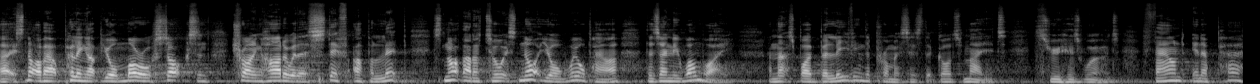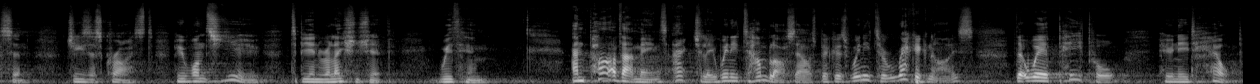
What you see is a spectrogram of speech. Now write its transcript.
Uh, it's not about pulling up your moral socks and trying harder with a stiff upper lip. It's not that at all. It's not your willpower. There's only one way, and that's by believing the promises that God's made through His Word, found in a person, Jesus Christ, who wants you to be in relationship with Him. And part of that means actually we need to humble ourselves because we need to recognize that we're people who need help.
